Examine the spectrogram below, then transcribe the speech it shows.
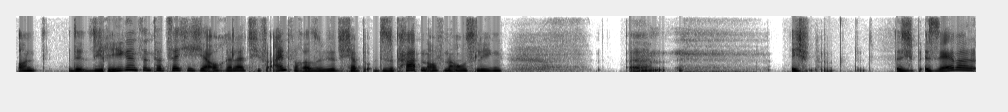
und die, die, Regeln sind tatsächlich ja auch relativ einfach. Also ich habe diese Karten offen ausliegen. Ähm, ich ich selber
